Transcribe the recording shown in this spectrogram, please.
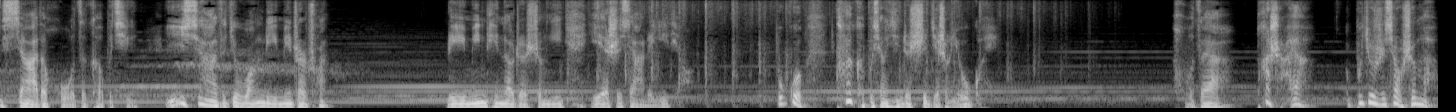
吓得虎子可不轻，一下子就往李明这儿窜。李明听到这声音也是吓了一跳，不过他可不相信这世界上有鬼。虎子呀，怕啥呀？不就是笑声吗？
